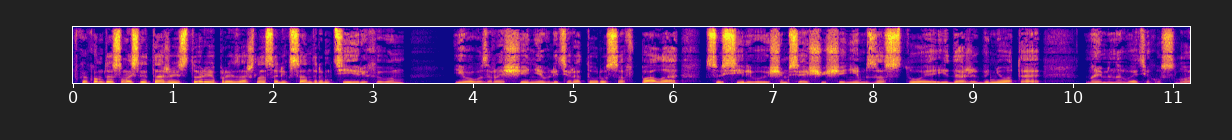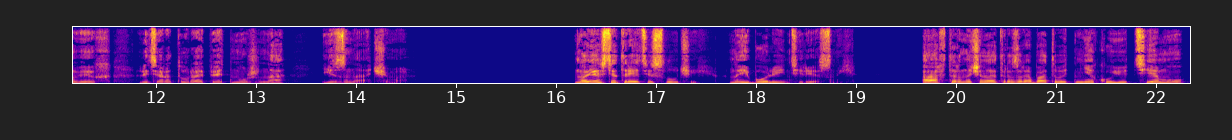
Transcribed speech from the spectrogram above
В каком-то смысле та же история произошла с Александром Тереховым. Его возвращение в литературу совпало с усиливающимся ощущением застоя и даже гнета, но именно в этих условиях литература опять нужна и значима. Но есть и третий случай, наиболее интересный. Автор начинает разрабатывать некую тему,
